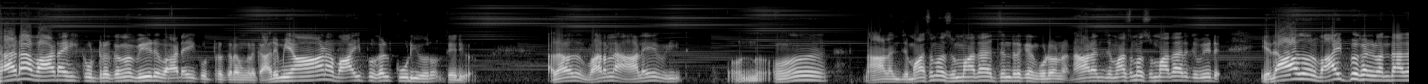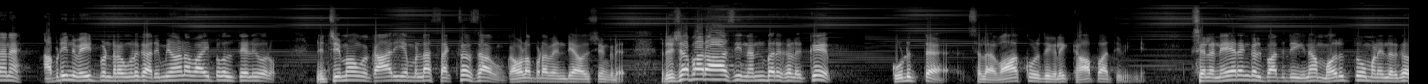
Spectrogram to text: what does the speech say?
கடை வாடகைக்கு விட்ருக்கவங்க வீடு வாடகைக்கு விட்ருக்கிறவங்களுக்கு அருமையான வாய்ப்புகள் கூடி வரும் தேடி வரும். அதாவது வரல ஆளே வீடு. ஒன்று நாலஞ்சு மாதமாக சும்மா தான் வச்சுருக்கேன் குடோன்னு நாலஞ்சு மாதமாக சும்மா தான் இருக்குது வீடு. ஏதாவது ஒரு வாய்ப்புகள் வந்தால் தானே அப்படின்னு வெயிட் பண்ணுறவங்களுக்கு அருமையான வாய்ப்புகள் தேடி வரும். நிச்சயமாக உங்கள் காரியமெல்லாம் சக்ஸஸ் ஆகும். கவலைப்பட வேண்டிய அவசியம் கிடையாது. ரிஷபராசி நண்பர்களுக்கு கொடுத்த சில வாக்குறுதிகளை காப்பாற்றுவீங்க சில நேரங்கள் பார்த்துட்டிங்கன்னா மருத்துவமனையில் இருக்க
